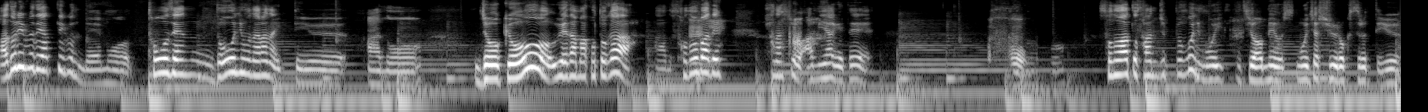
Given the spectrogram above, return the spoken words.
アドリブでやっていくんで、もう当然どうにもならないっていう、あの状況を上田誠があのその場で話を編み上げて、うあのその後30分後にもう一話目をもう一話収録するっていう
